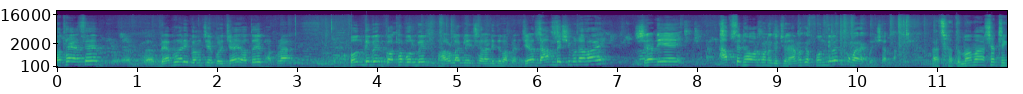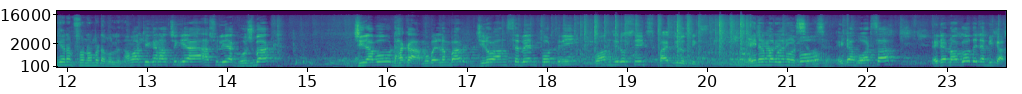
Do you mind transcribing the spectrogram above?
কথায় আছে আহ, ব্যবহারই বংশের পরিচয় অতএব আপনারা ফোন দিবেন কথা বলবেন ভালো লাগলে ইনশাল্লাহ নিতে পারবেন। যেটা দাম বেশি মনে হয় সেটা নিয়ে আপসেট হওয়ার কোনো কিছু নেই। আমাকে ফোন দিবেন কমায় রাখবেন ইনশাল্লাহ আচ্ছা তো মামা আসার ঠিকানা ফোন নম্বরটা বলে আমার ঠিকানা হচ্ছে গিয়া Ashulia Ghoshbag Zirabo Dhaka. Mobile number zero one seven four three one zero six five zero six. এই নাম্বারে আছে? এটা হোয়াটসঅ্যাপ এটা নগদ এটা বিকাশ।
